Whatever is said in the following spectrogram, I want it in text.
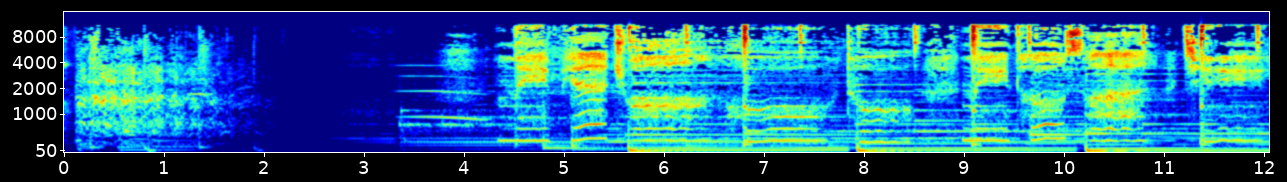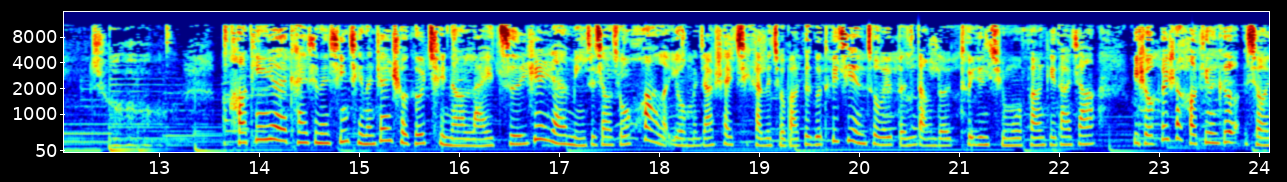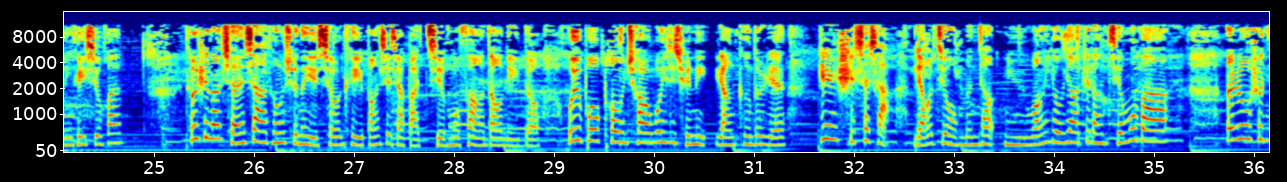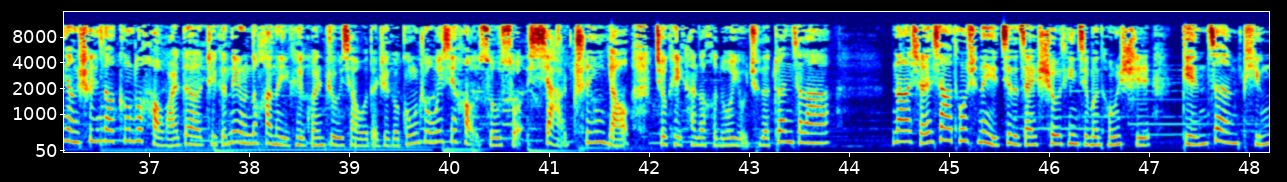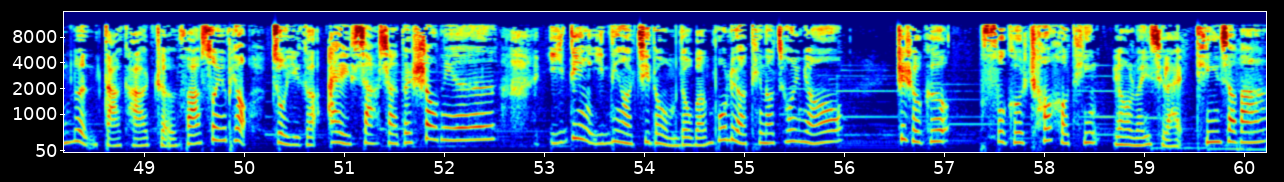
好听乐，开心的心情呢？这首歌曲呢，来自冉冉，名字叫做《化了》，由我们家帅气可爱的酒吧哥哥推荐，作为本档的推荐曲目发给大家。一首非常好听的歌，希望你可以喜欢。同时呢，喜欢夏同学呢，也希望可以帮夏夏把节目放到你的微博、朋友圈、微信群里，让更多人认识夏夏，了解我们的女网友要这档节目吧。那如果说你想收听到更多好玩的这个内容的话呢，也可以关注一下我的这个公众微信号，搜索夏春瑶，就可以看到很多有趣的段子啦。那喜欢夏同学呢，也记得在收听节目同时点赞、评论、打卡、转发、送月票，做一个爱夏夏的少年。一定一定要记得我们的完播率要听到最后一秒哦。这首歌副歌超好听，让我们一起来听一下吧。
